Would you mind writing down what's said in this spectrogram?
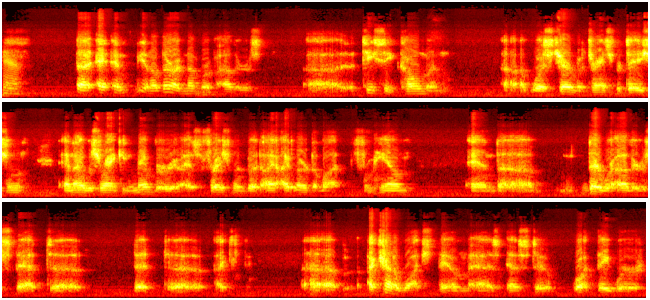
Yeah. Uh, and, and, you know there are a number of others. Uh, T.C. Coleman uh, was chairman of transportation, and I was ranking member as a freshman. But I, I learned a lot from him, and uh, there were others that uh, that uh, I I kind of watched them as as to what they were,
